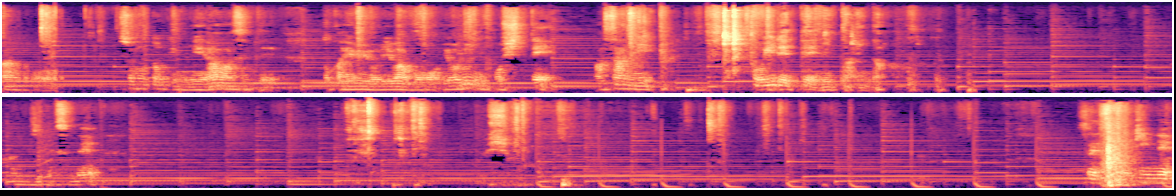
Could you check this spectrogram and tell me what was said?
あの、その時にね、合わせてとかいうよりはもう夜に干して、朝にと入れてみたいなじですね。最近ね、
